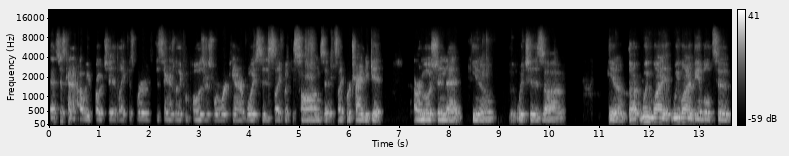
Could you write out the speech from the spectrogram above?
that's just kind of how we approach it. Like, because we're the singers, we're the composers, we're working on our voices, like with the songs, and it's like we're trying to get our emotion that you know, which is uh, you know, the, we want it. We want to be able to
